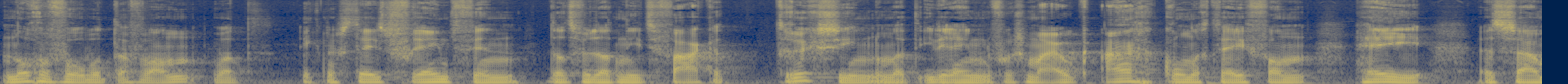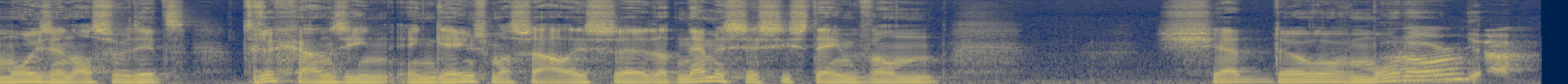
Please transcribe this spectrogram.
nog een voorbeeld daarvan, wat ik nog steeds vreemd vind, dat we dat niet vaker terugzien. Omdat iedereen volgens mij ook aangekondigd heeft van... hey, het zou mooi zijn als we dit terug gaan zien in games massaal... is uh, dat Nemesis-systeem van Shadow of Mordor. Ja.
